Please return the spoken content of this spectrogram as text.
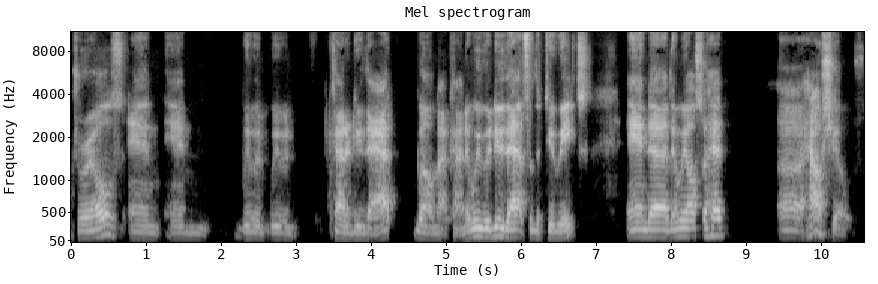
drills and and we would we would kind of do that. Well, not kind of. We would do that for the two weeks, and uh, then we also had uh, house shows.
